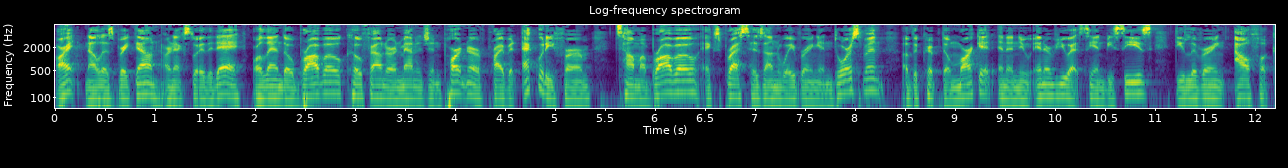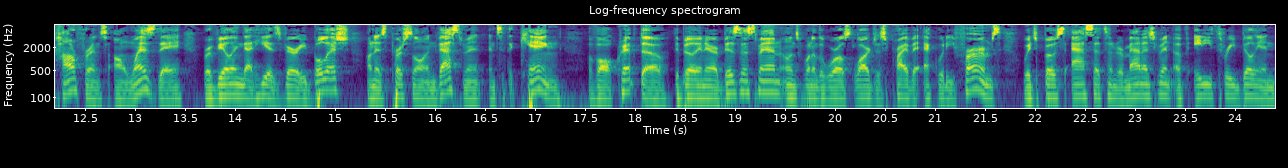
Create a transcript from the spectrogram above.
All right, now let's break down our next story of the day. Orlando Bravo, co-founder and managing partner of private equity firm Thoma Bravo, expressed his unwavering endorsement of the crypto market in a new interview at CNBC's Delivering Alpha conference on Wednesday, revealing that he is very bullish on his personal investment into the king of all crypto. The billionaire businessman owns one of the world's largest private equity firms, which boasts assets under management of $83 billion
